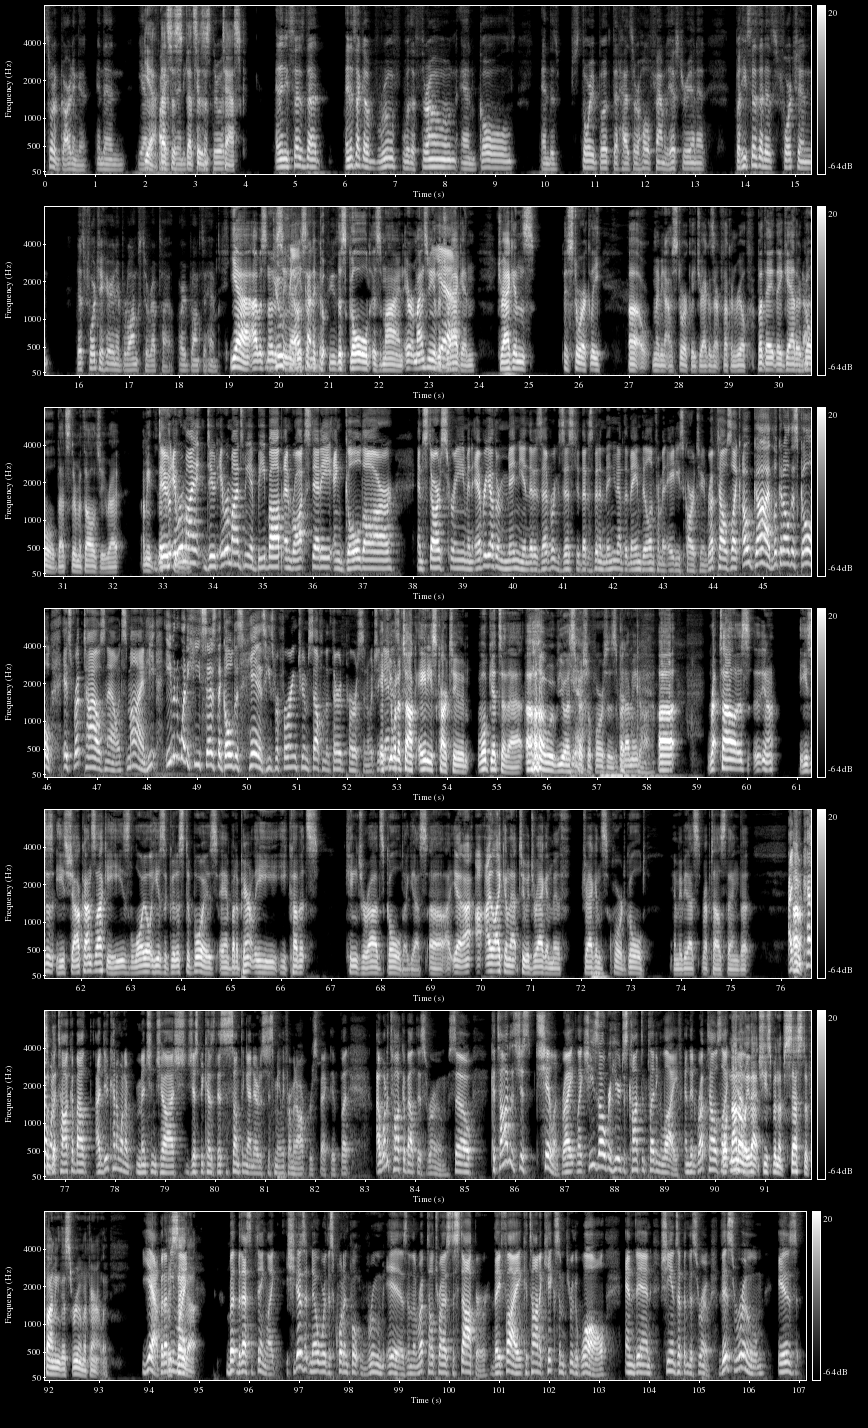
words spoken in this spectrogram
sort of guarding it, and then yeah, yeah, fight, that's and his that's kicks his through it. task. And then he says that, and it's like a room with a throne and gold, and this storybook that has her whole family history in it. But he says that his fortune, there's fortune here, and it belongs to a Reptile, or it belongs to him. Yeah, I was noticing Goofy. that. I was said kinda the confused. this gold is mine. It reminds me of a dragon. Dragons historically, uh, or maybe not historically. Dragons aren't fucking real, but they they gather gold. That's their mythology, right? I mean, Dude, it be real. remind dude, it reminds me of Bebop and Rocksteady and Goldar and Starscream and every other minion that has ever existed that has been a minion of the main villain from an 80s cartoon. Reptile's like, "Oh god, look at all this gold. It's Reptile's now. It's mine." He even when he says the gold is his, he's referring to himself in the third person, which again If you is, want to talk '80s cartoon, we'll get to that uh, with U.S. Yeah. Special Forces. But I mean, God. Uh, Reptile is, uh, you know, he's his, he's Shao Kahn's lackey. He's loyal. He's the goodest of boys, and but apparently he he covets King Gerard's gold. I guess. Uh, yeah, I I I liken that to a dragon myth. Dragons hoard gold, and maybe that's Reptile's thing. But I do Oh, kind of so want to talk about. I do kind of want to mention Josh, just because this is something I noticed, just mainly from an art perspective. But I want to talk about this room. So Kitana's just chilling, right? Like she's over here just contemplating life, and then Reptile's well, like, not "No." only that, she's been obsessed with finding this room. Apparently, yeah, but I they mean, say like, that. But but that's the thing. Like she doesn't know where this quote unquote room is, and then Reptile tries to stop her. They fight. Kitana kicks him through the wall, and then she ends up in this room. This room is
